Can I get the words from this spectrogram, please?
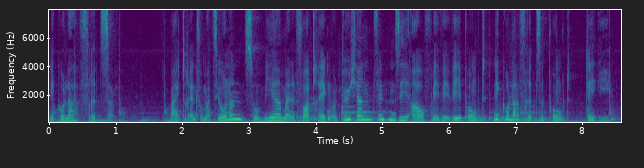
Nicola Fritze. Weitere Informationen zu mir, meinen Vorträgen und Büchern finden Sie auf www.nicolafritze.de. www.radioplay.de. Er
